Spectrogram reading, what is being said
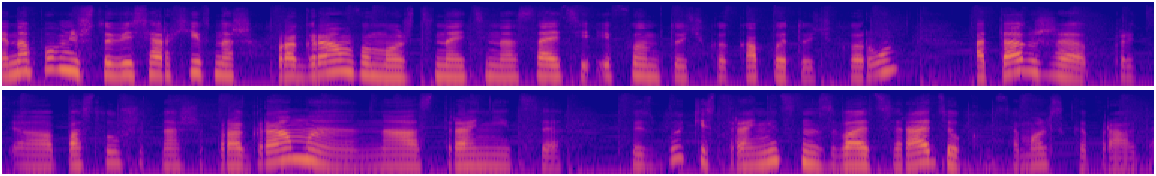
Я напомню, что весь архив наших программ вы можете найти на сайте fm.kp.ru, а также э, послушать наши программы на странице в Фейсбуке. Страница называется «Радио Комсомольская правда».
